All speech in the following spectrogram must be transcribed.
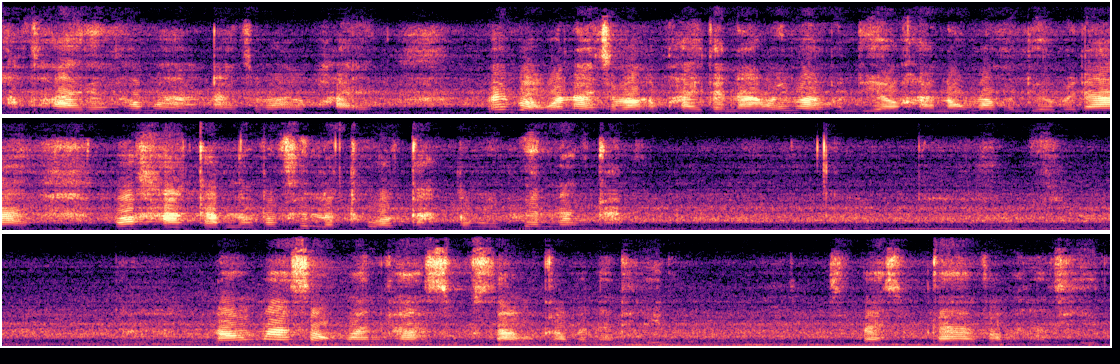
เอาทายกันเข้ามานางจะมากับใคร ไม่บอกว่านายจะมากับใครแต่นางไม่มาคนเดียวค่ะ น้องมาคนเดียวไม่ได้ เพราะขากลับน้องต้องขึ้นรถทัวร์กลับต้องมีเพื่อนนั่งกลับ น้องมาสองวันค่ะศุกร์เสาร์กับวันอาทิตย์สิบแปดสิบเก้ากับวันอาทิตย์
